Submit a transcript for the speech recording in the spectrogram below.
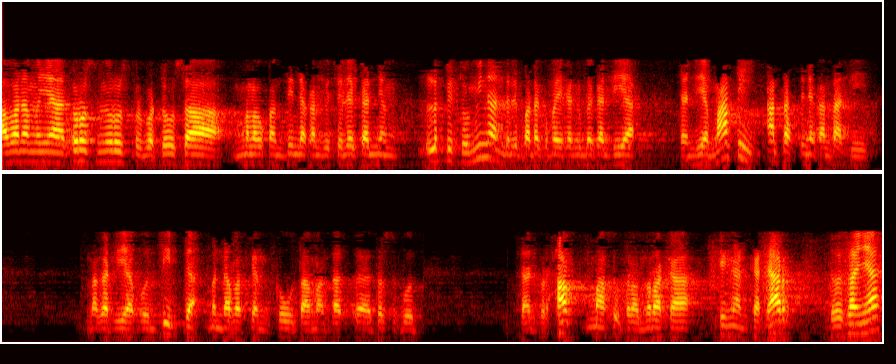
apa namanya terus menerus berbuat dosa, melakukan tindakan kejelekan yang lebih dominan daripada kebaikan-kebaikan dia dan dia mati atas tindakan tadi, maka dia pun tidak mendapatkan keutamaan eh, tersebut dan berhak masuk dalam neraka dengan kadar dosanya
